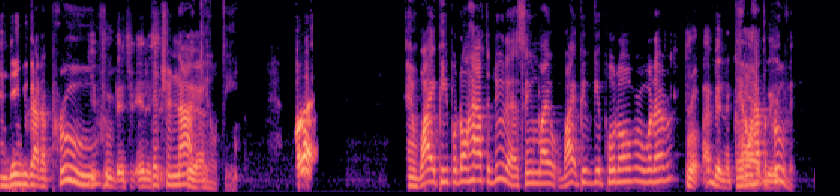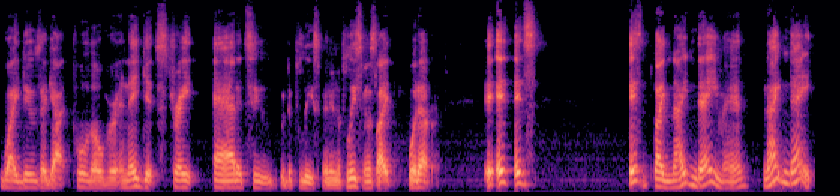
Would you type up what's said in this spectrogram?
and then you got to you prove prove that you're innocent. that you're not Yeah. guilty. But and white people don't have to do that. It seems like white people get pulled over or whatever. Bro, I've been in They don't have to prove it. white dudes that got pulled over and they get straight attitude with the policeman, and the policeman's like, whatever. It, it, it's it's like night and day, man. Night and day.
